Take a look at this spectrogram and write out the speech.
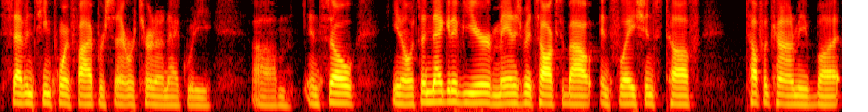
17.5% return on equity. Um, and so, you know, it's a negative year. Management talks about inflation's tough, tough economy, but,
